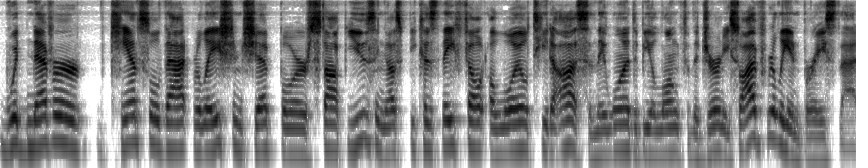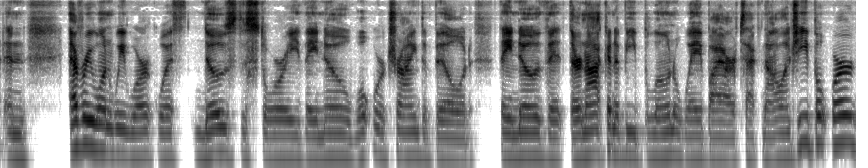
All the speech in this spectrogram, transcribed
would never cancel that relationship or stop using us because they felt a loyalty to us and they wanted to be along for the journey. So I've really embraced that. And everyone we work with knows the story. They know what we're trying to build. They know that they're not going to be blown away by our technology, but we're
